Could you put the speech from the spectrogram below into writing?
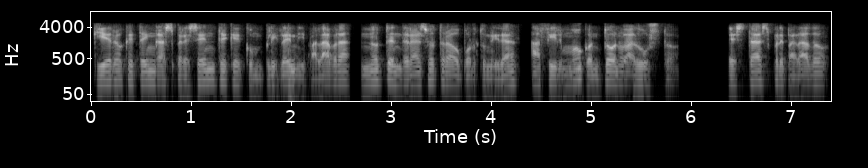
Quiero que tengas presente que cumpliré mi palabra, no tendrás otra oportunidad, afirmó con tono adusto. ¿Estás preparado?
